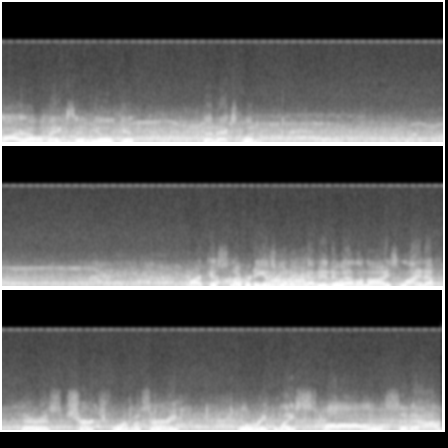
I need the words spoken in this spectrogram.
Bardo makes it. He'll get the next one. Marcus Liberty is going to come into Illinois' lineup. There is Church for Missouri. He'll replace Small, who will sit down.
